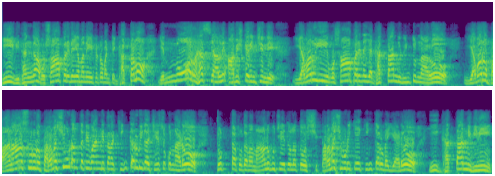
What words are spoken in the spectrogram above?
ఈ విధంగా ఉషాపరిణయం అనేటటువంటి ఘట్టము ఎన్నో రహస్యాల్ని ఆవిష్కరించింది. ఎవరు ఈ ఉషాపరిణయ ఘట్టాన్ని వింటున్నారో ఎవరు బాణాసురుడు పరమశివుడంతటి వాణ్ణి తన కింకరుడిగా చేసుకున్నాడో తుట్టతుదన నాలుగు చేతులతో పరమశివుడికే కింకరుడయ్యాడో ఈ ఘట్టాన్ని విని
